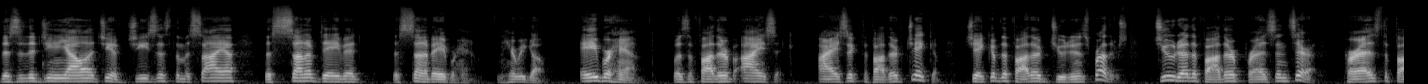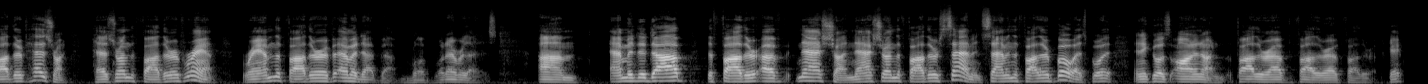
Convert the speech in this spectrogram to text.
This is the genealogy of Jesus, the Messiah, the son of David, the son of Abraham. And here we go. Abraham was the father of Isaac. Isaac, the father of Jacob. Jacob, the father of Judah and his brothers. Judah, the father of Perez and Zerah. Perez, the father of Hezron. Hezron, the father of Ram. Ram, the father of Amminadab, whatever that is. Um, Amminadab, the father of Nahshon, Nahshon, the father of Salmon. Salmon, the father of Boaz. Boaz and it goes on and on. The father of, the father of, father of. Okay?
